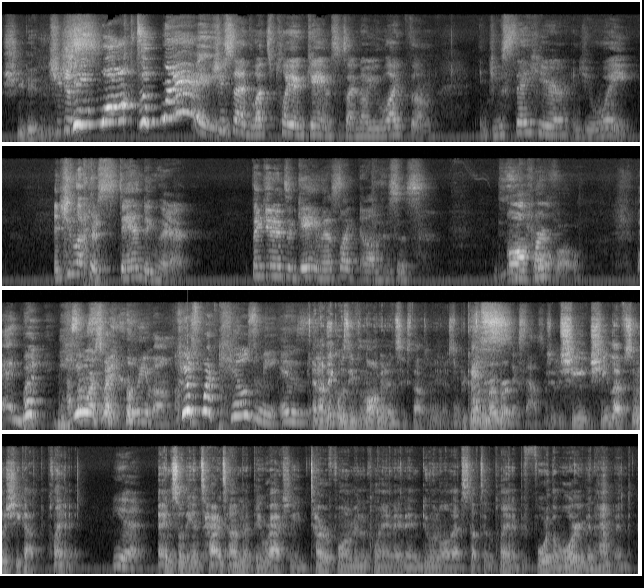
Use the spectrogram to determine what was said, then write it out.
She didn't. She just. She, walked away. She said, "Let's play a game since I know you like them, and you stay here and you wait." And she left her standing there, thinking it's a game. And it's like, oh, this is This is awful. hurtful. And- But that's the here's, worst way to leave them. here's what kills me is and I think it was even longer than six thousand years because remember, six thousand. she she left soon as she got the planet. Yeah, And so the entire time that they were actually terraforming the planet and doing all that stuff to the planet before the war even happened,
